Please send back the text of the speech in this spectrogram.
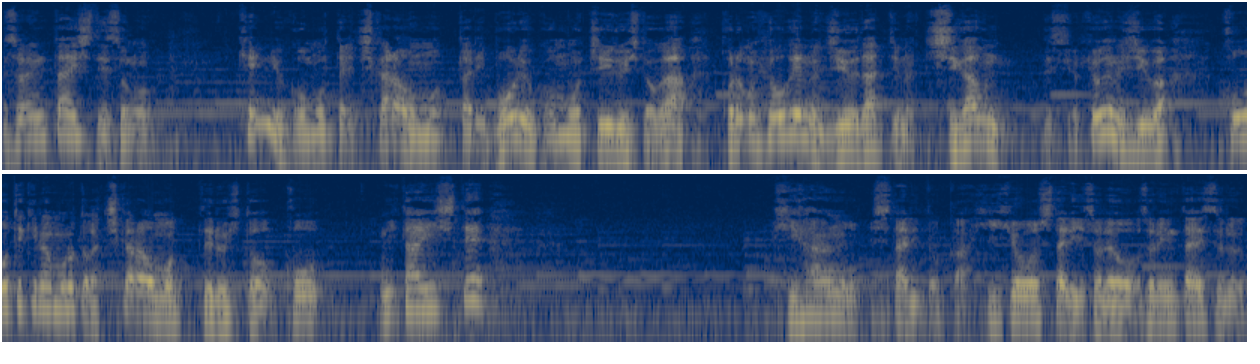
それに対してその権力を持ったり力を持ったり暴力を用いる人がこれも表現の自由だっていうのは違うんですよ。表現の自由は公的なものとか力を持ってる人こうに対して批判したりとか批評したりそれをそれに対する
